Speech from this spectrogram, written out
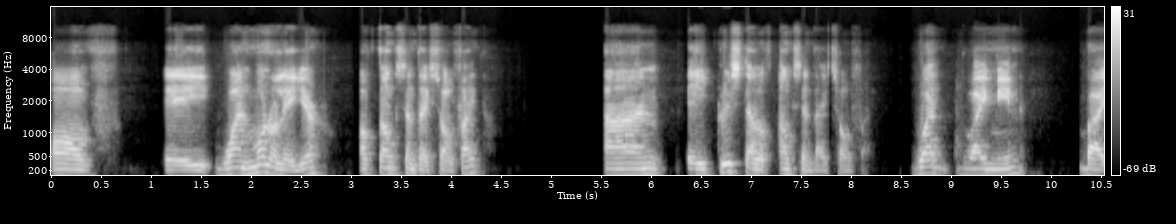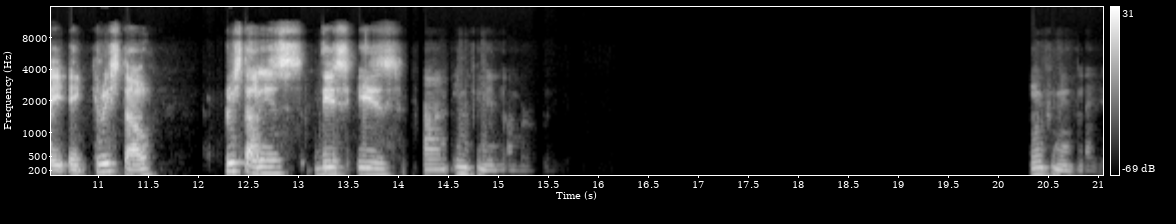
of a one monolayer of tungsten disulfide and a crystal of tungsten disulfide. What do I mean by a crystal? Crystal is, this is an infinite number of infinite layers.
